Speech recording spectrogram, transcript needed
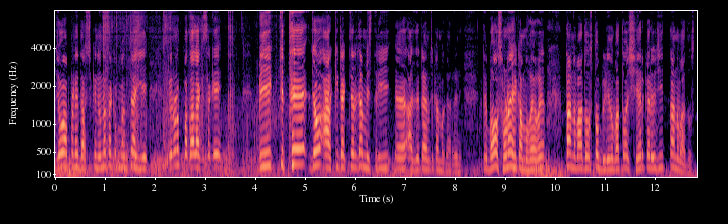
ਜੋ ਆਪਣੇ ਦਰਸ਼ਕ ਨੇ ਉਹਨਾਂ ਤੱਕ ਪਹੁੰਚਾਈਏ ਕਿ ਉਹਨਾਂ ਨੂੰ ਪਤਾ ਲੱਗ ਸਕੇ ਵੀ ਕਿੱਥੇ ਜੋ ਆਰਕੀਟੈਕਚਰ ਜਾਂ ਮਿਸਤਰੀ ਅੱਜ ਦੇ ਟਾਈਮ 'ਚ ਕੰਮ ਕਰ ਰਹੇ ਨੇ। ਤੇ ਬਹੁਤ ਸੋਹਣਾ ਇਹ ਕੰਮ ਹੋਇਆ ਹੋਇਆ। ਧੰਨਵਾਦ ਦੋਸਤੋ, ਵੀਡੀਓ ਨੂੰ ਵੱਧ ਤੋਂ ਵੱਧ ਸ਼ੇਅਰ ਕਰਿਓ ਜੀ। ਧੰਨਵਾਦ ਦੋਸਤੋ।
